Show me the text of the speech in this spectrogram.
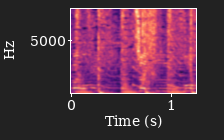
风，征服。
